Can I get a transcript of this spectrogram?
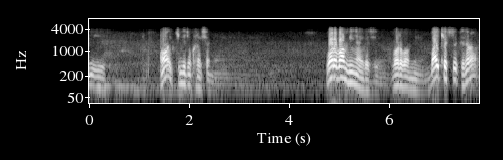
이, 어? 김대중 커넥션이. What about me냐 이거지. What about me? 마이캐스 그 사람,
